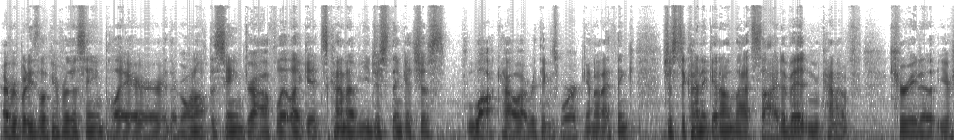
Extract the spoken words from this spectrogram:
Everybody's looking for the same player. They're going off the same draft. Like it's kind of you just think it's just luck how everything's working. And I think just to kind of get on that side of it and kind of curate a, your,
